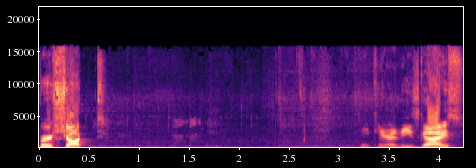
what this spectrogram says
Burst shot. Take care of these guys.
